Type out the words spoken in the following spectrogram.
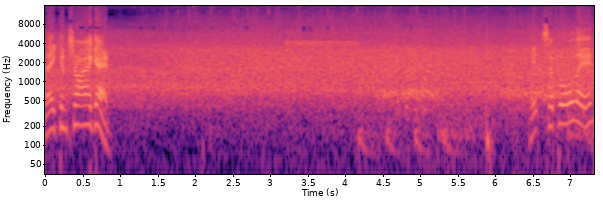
They can try again. Hits a ball in.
